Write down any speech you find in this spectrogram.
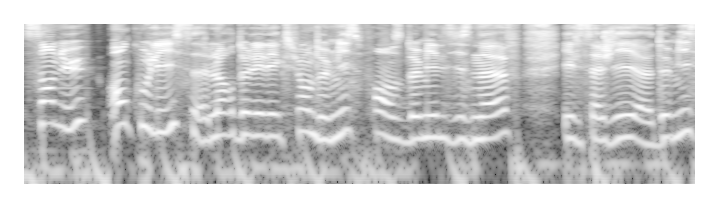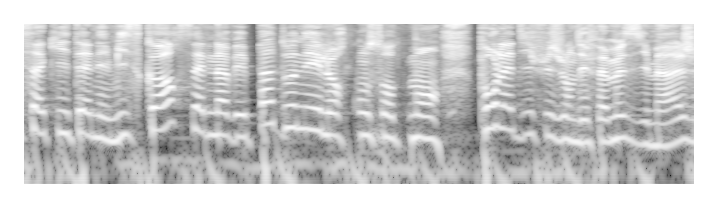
sans nu en coulisses lors de l'élection de Miss France 2019. Il s'agit de Miss Aquitaine et Miss Corse. Elles n'avaient pas donné leur consentement pour la diffusion des fameuses images.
